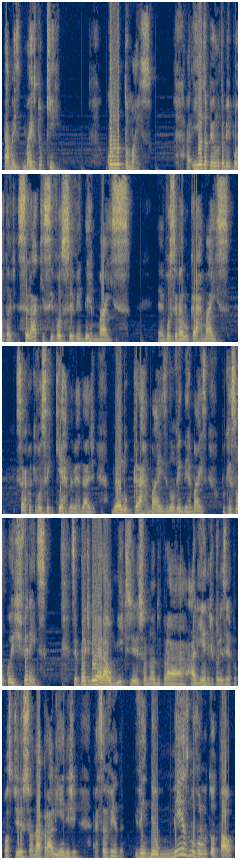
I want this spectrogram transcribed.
Tá, mas mais do que? Quanto mais? E outra pergunta também importante: será que se você vender mais, é, você vai lucrar mais? Será que o que você quer, na verdade, não é lucrar mais e não vender mais? Porque são coisas diferentes. Você pode melhorar o mix direcionando para Alienergy, por exemplo. Eu posso direcionar para Alienergy essa venda e vender o mesmo volume total.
